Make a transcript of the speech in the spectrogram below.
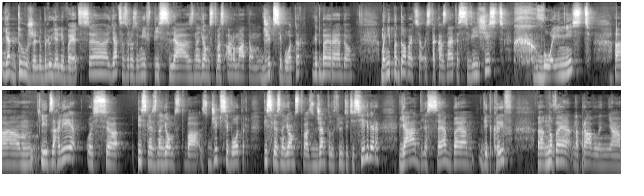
я дуже люблю ялівець. Е, Я це зрозумів після знайомства з ароматом Gypsy Water від Byredo. Мені подобається ось така, знаєте, свіжість, хвойність. Ем, і взагалі, ось е, після знайомства з Gypsy Water, після знайомства з Gentle Fluidity Silver, я для себе відкрив е, нове направлення.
